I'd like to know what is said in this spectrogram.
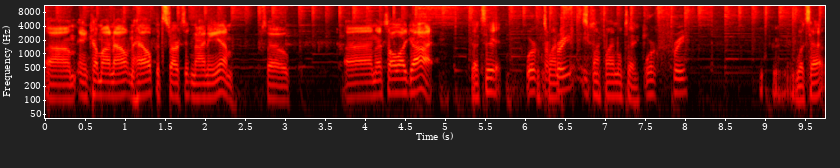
um, and come on out and help. It starts at 9 a.m. So um, that's all I got. That's it. Work That's for my, free? That's my final take. Work for free. What's that?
